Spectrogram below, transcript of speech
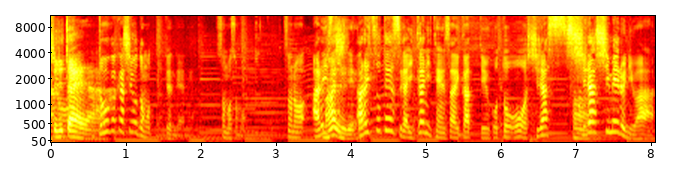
知りたいな。動画化しようと思ってんだよね。そもそも。そのアリアリストテレスがいかに天才かっていうことを知ら知らしめるには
